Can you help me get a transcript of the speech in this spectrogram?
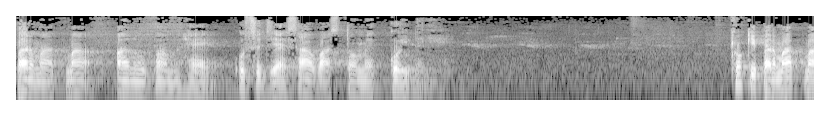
परमात्मा अनुपम है। उस जैसा वास्तव में कोई नहीं है। क्योंकि परमात्मा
